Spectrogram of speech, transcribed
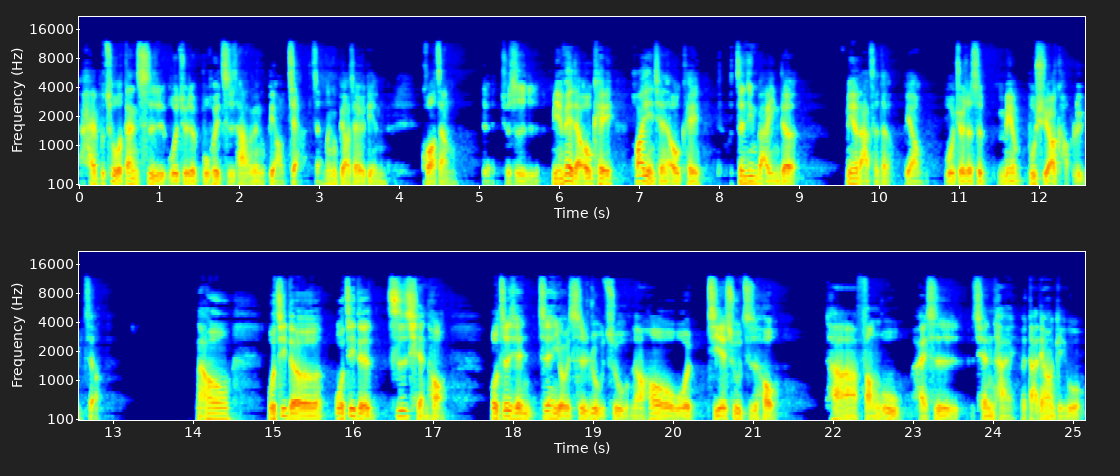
还不错，但是我觉得不会值它的那个标价，这样那个标价有点夸张。对，就是免费的 OK，花一点钱 OK，真金白银的没有打折的不要，我觉得是没有不需要考虑这样。然后我记得我记得之前哈，我之前之前有一次入住，然后我结束之后，他房务还是前台有打电话给我，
